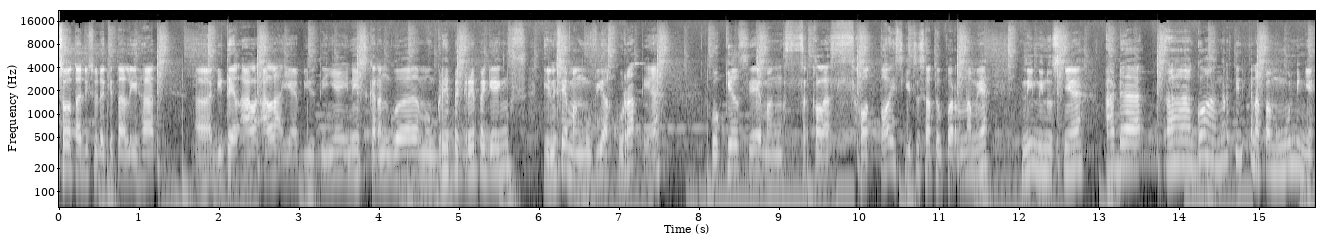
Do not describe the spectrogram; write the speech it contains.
So tadi sudah kita lihat uh, detail ala-ala ya beauty-nya. Ini sekarang gue mau grepe-grepe gengs. Ini sih emang movie akurat ya. Gokil sih emang sekelas Hot Toys gitu 1 per 6 ya. Ini minusnya ada uh, gue gak ngerti ini kenapa menguning ya.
